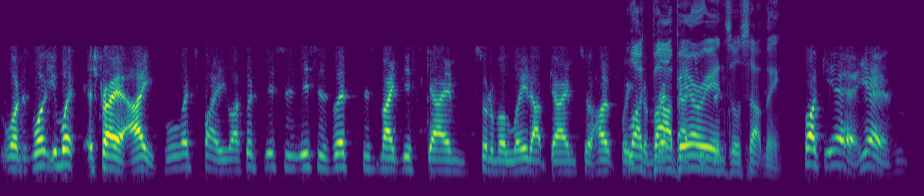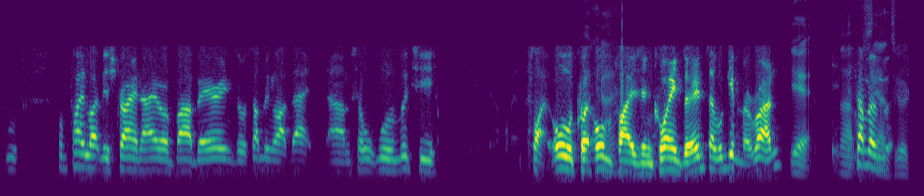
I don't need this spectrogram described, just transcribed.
What what what Australia A? Well, let's play like let's, this is this is let's just make this game sort of a lead up game to hopefully like some rep matches barbarians or something. Like yeah yeah, we'll, we'll play like the Australian A or barbarians or something like that. Um, so we'll literally play all the que- all the players in Queensland. So we'll give them a run. Yeah, no, some of good.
